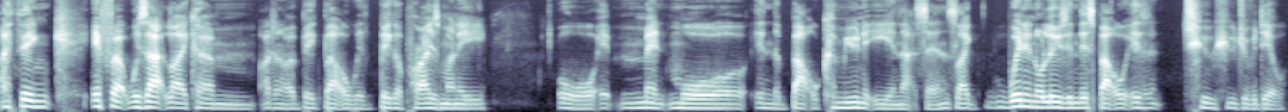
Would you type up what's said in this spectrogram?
i think if it was at like um i don't know a big battle with bigger prize money or it meant more in the battle community in that sense like winning or losing this battle isn't too huge of a deal.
